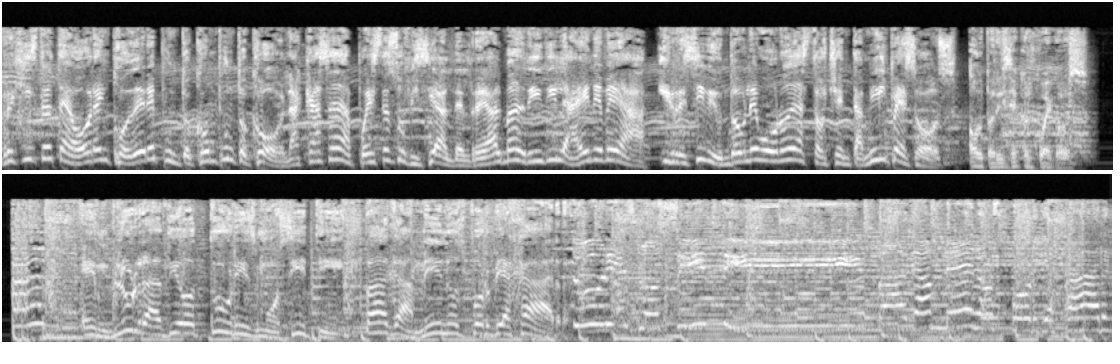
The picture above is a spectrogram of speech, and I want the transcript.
Regístrate ahora en codere.com.co, la casa de apuestas oficial del Real Madrid y la NBA, y recibe un doble bono de hasta 80 mil pesos. Autorice con juegos. En Blue Radio Turismo City. Paga menos por viajar. Turismo City. Por viajar.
